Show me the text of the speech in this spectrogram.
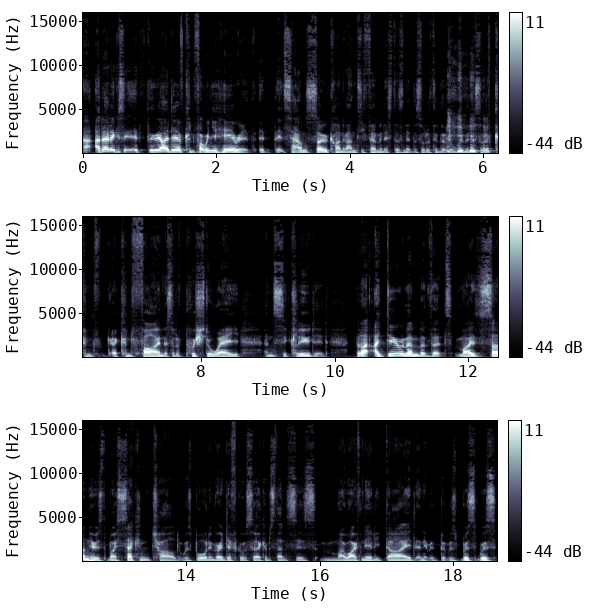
I don't know. It's, it's the idea of confi- when you hear it, it, it sounds so kind of anti-feminist, doesn't it? The sort of thing that the women are sort of conf- are confined, they're sort of pushed away and secluded. But I, I, do remember that my son, who is my second child, was born in very difficult circumstances. My wife nearly died, and it was was was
